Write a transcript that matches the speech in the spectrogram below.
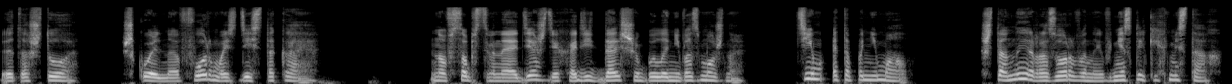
«Это что, школьная форма здесь такая?» Но в собственной одежде ходить дальше было невозможно. Тим это понимал. Штаны разорваны в нескольких местах.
